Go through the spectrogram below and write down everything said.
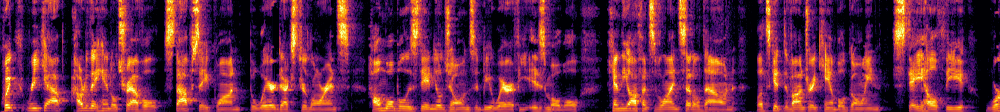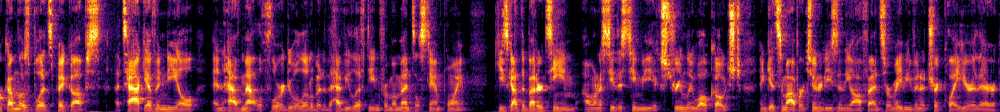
quick recap how do they handle travel? Stop Saquon, beware Dexter Lawrence. How mobile is Daniel Jones? And be aware if he is mobile. Can the offensive line settle down? Let's get De'Vondre Campbell going. Stay healthy. Work on those blitz pickups. Attack Evan Neal and have Matt LaFleur do a little bit of the heavy lifting from a mental standpoint He's got the better team. I want to see this team be extremely well coached and get some opportunities in the offense or maybe even a trick play here or there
